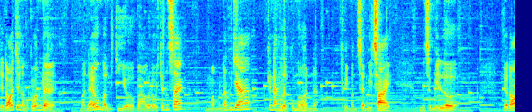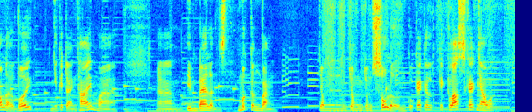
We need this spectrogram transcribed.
Thì đó chính là một cái vấn đề mà nếu mình chỉ dựa vào cái độ chính xác mà mình đánh giá cái năng lực của mô hình đó, thì mình sẽ bị sai mình sẽ bị lừa. Do đó là với những cái trạng thái mà uh, imbalance mất cân bằng trong trong trong số lượng của các cái, cái class khác nhau á,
